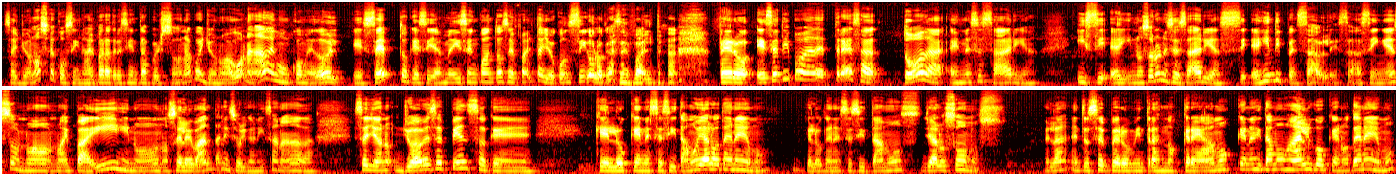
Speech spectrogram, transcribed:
sea, yo no sé cocinar para 300 personas, pues yo no hago nada en un comedor, excepto que si ellas me dicen cuánto hace falta, yo consigo lo que hace falta. Pero ese tipo de destreza, toda es necesaria. Y, si, eh, y no solo necesaria, es indispensable. O sea, sin eso no, no hay país y no, no se levanta ni se organiza nada. O yo, yo a veces pienso que, que lo que necesitamos ya lo tenemos, que lo que necesitamos ya lo somos ¿verdad? Entonces, pero mientras nos creamos que necesitamos algo que no tenemos,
